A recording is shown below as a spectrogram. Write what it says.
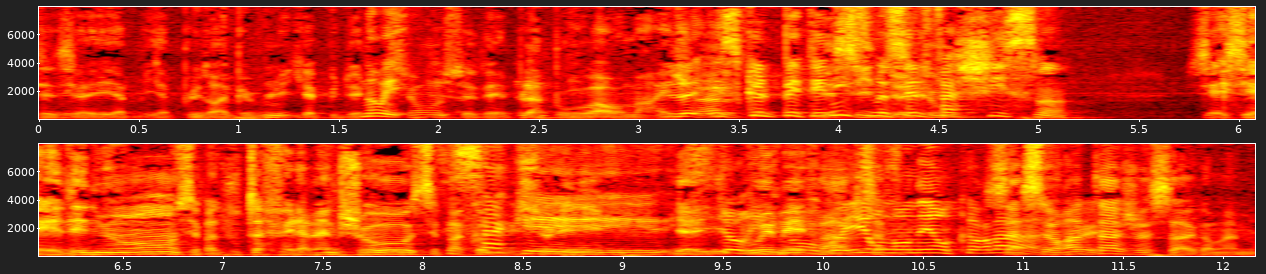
il n'y a, plus de république, il n'y a plus d'élection, c'était plein pouvoir au maréchal. Est-ce que le pétainisme, c'est le fascisme? C'est des nuances, c'est pas tout à fait la même chose, c'est pas comme ça qui est... oui, mais, vous voyez, on en est encore là. Ça se rattache à ça quand même.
